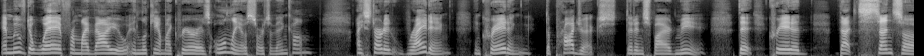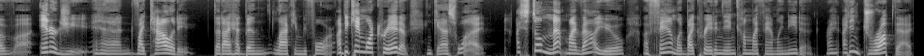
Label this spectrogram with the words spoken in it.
and moved away from my value and looking at my career as only a source of income, I started writing and creating the projects that inspired me, that created that sense of uh, energy and vitality that I had been lacking before. I became more creative. And guess what? I still met my value of family by creating the income my family needed, right? I didn't drop that.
